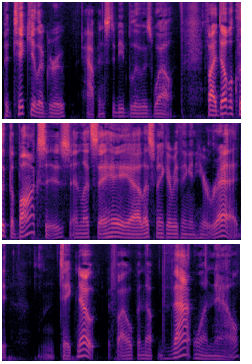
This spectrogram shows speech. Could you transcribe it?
particular group happens to be blue as well. If I double click the boxes and let's say, hey, uh, let's make everything in here red, take note, if I open up that one now,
